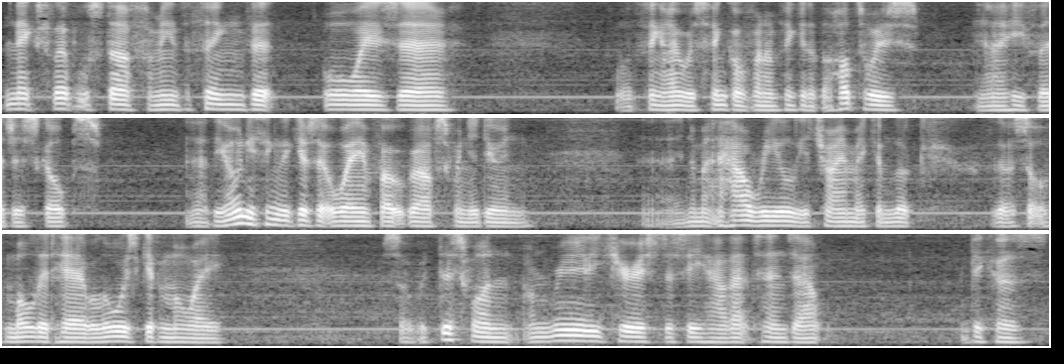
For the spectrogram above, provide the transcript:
next level stuff. I mean the thing that always uh, well, the thing I always think of when I'm thinking of the Hot Toys uh, Heath Ledger sculpts, uh, the only thing that gives it away in photographs when you're doing, uh, no matter how real you try and make them look, the sort of molded hair will always give them away. So with this one, I'm really curious to see how that turns out, because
